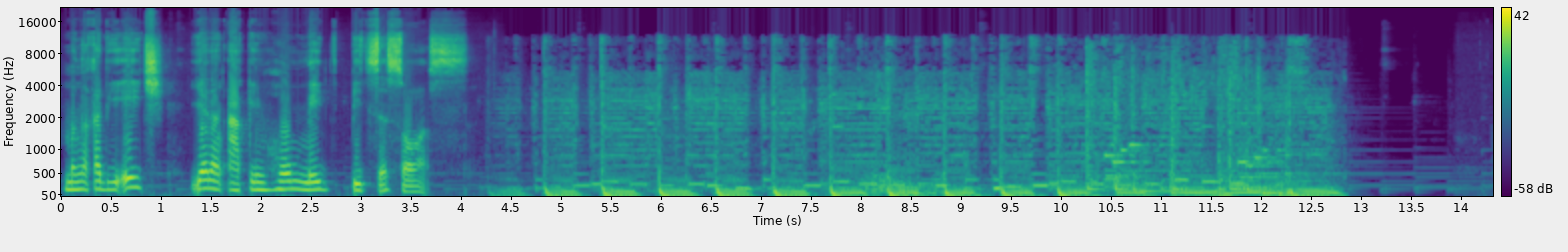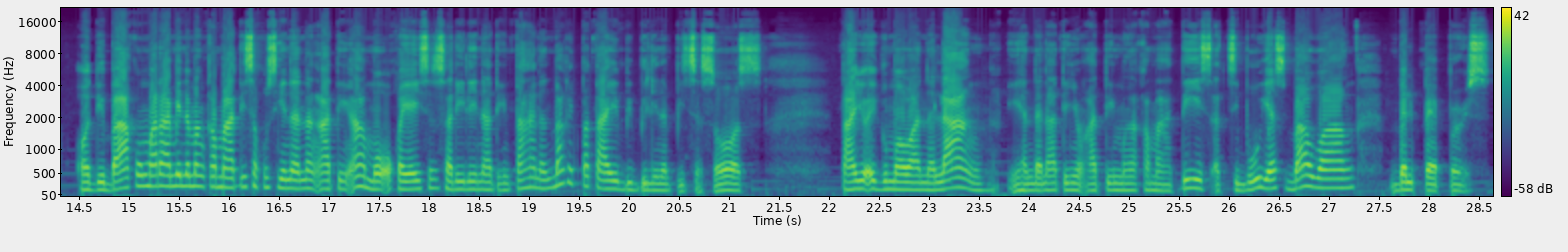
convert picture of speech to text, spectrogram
Mga ka-DH, yan ang aking homemade pizza sauce. O di ba kung marami namang kamati sa kusina ng ating amo o kaya sa sarili nating tahanan, bakit pa tayo bibili ng pizza sauce? Tayo ay gumawa na lang. Ihanda natin yung ating mga kamatis at sibuyas, bawang, bell peppers.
